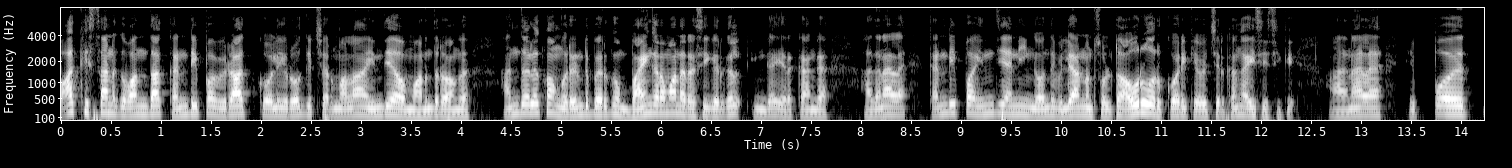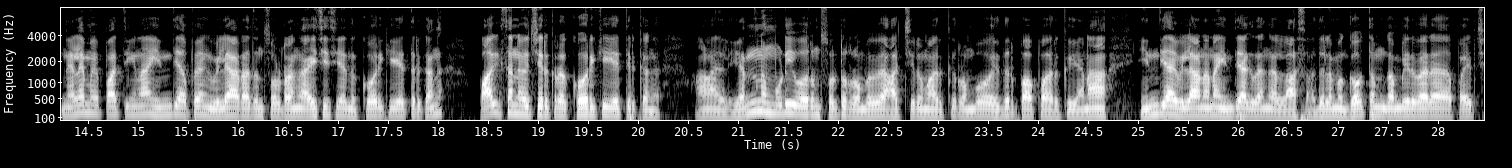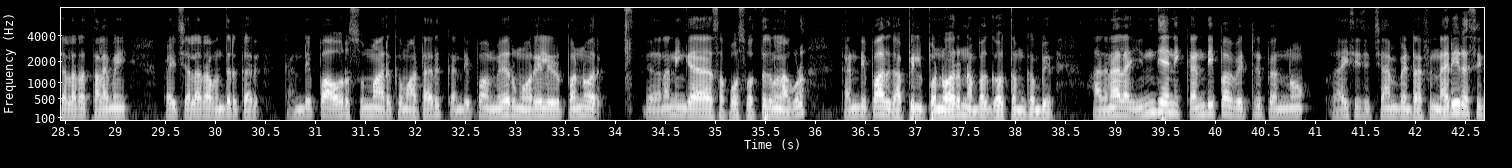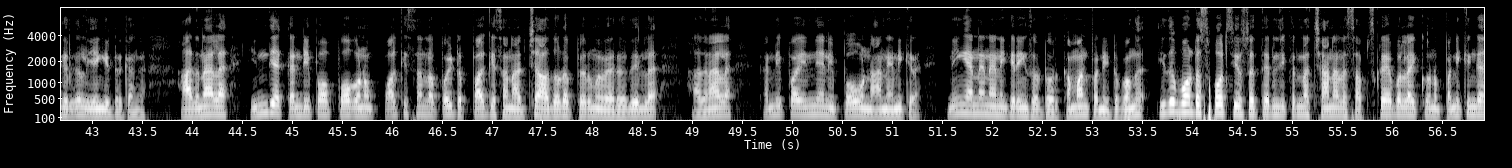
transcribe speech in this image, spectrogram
பாகிஸ்தானுக்கு வந்தால் கண்டிப்பாக விராட் கோலி ரோஹித் சர்மாலாம் இந்தியாவை மறந்துடுவாங்க அந்தளவுக்கு அவங்க ரெண்டு பேருக்கும் பயங்கரமான ரசிகர்கள் இங்கே இருக்காங்க. அதனால் கண்டிப்பாக இந்திய அணி இங்கே வந்து விளையாடணும்னு சொல்லிட்டு அவரும் ஒரு கோரிக்கை வச்சுருக்காங்க ஐசிசிக்கு. அதனால் இப்போ நிலைமை பார்த்தீங்கன்னா இந்தியா போய் அங்கே விளையாடாதுன்னு சொல்கிறாங்க ஐசிசி அந்த கோரிக்கை ஏற்றிருக்காங்க பாகிஸ்தானை வச்சுருக்கிற கோரிக்கை ஏற்றிருக்காங்க ஆனால் அதில் என்ன முடிவு வரும்னு சொல்லிட்டு ரொம்பவே ஆச்சரியமாக இருக்குது ரொம்ப எதிர்பார்ப்பாக இருக்குது ஏன்னா இந்தியா விளையாடனா இந்தியாவுக்கு தாங்க லாஸ் அது இல்லாமல் கௌதம் கம்பீர் வேறு பயிற்சியாளராக தலைமை பயிற்சியாளராக வந்திருக்கார். கண்டிப்பாக அவரும் சும்மா இருக்க மாட்டார். கண்டிப்பாக மேறு முறையில் இது பண்ணுவார். எதனா நீங்கள் சப்போஸ் ஒத்துக்கலாம் கூட கண்டிப்பாக அதுக்கு அப்பீல் பண்ணுவார் நம்ம கௌதம் கம்பீர். அதனால் இந்திய அணி கண்டிப்பாக வெற்றி பெறணும். ஐசிசி சாம்பியன் ட்ராஃபி நிறைய ரசிகர்கள் இயங்கிட்டு இருக்காங்க. அதனால் இந்தியா கண்டிப்பாக போகணும். பாகிஸ்தானில் போயிட்டு பாகிஸ்தான் அடித்தா அதோட பெருமை வேறு எதுவும் இல்லை. அதனால் கண்டிப்பாக இந்திய அணி போகும் நான் நினைக்கிறேன். நீங்கள் என்ன நினைக்கிறீங்கன்னு சொல்லிட்டு ஒரு கமெண்ட் பண்ணிட்டு போங்க. இது போன்ற ஸ்போர்ட்ஸ் நியூஸை தெரிஞ்சுக்கணும்னா சேனலை சப்ஸ்கிரைபர் லைக் ஒன்று பண்ணிக்கோங்க.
